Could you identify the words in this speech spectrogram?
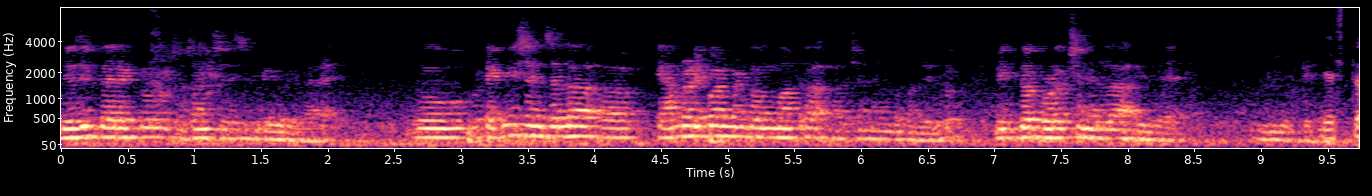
ಮ್ಯೂಸಿಕ್ ಡೈರೆಕ್ಟರ್ ಸುಶಾಂತ್ ಶೇಷಗಿರಿ ಅವರು ಇದ್ದಾರೆ ಟೆಕ್ನಿಷಿಯನ್ಸ್ ಎಲ್ಲ ಕ್ಯಾಮ್ರಾ ಡಿಪಾರ್ಟ್ಮೆಂಟ್ ಒಂದು ಮಾತ್ರ ಚೆನ್ನಾಗಿ ಬಂದಿದ್ರು. ಮಿಕ್ದ ಪ್ರೊಡಕ್ಷನ್ ಎಲ್ಲ ಇದೆ. ಎಷ್ಟು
